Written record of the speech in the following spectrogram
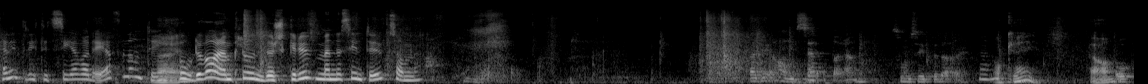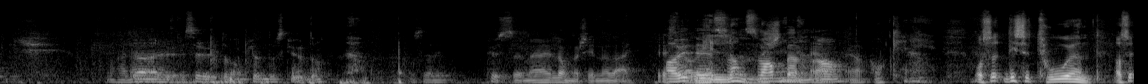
Kan inte riktigt se vad det är för någonting. Nej. Borde vara en plunderskruv men det ser inte ut som det. Är det ansättaren som sitter där? Ok. Ja. Och där ser det ut att vara en plunderskruv då. Og så er det pusse med lommeskinnet der. Ja, Med eh, Ja. Ja. Ok. Og så disse to eh, altså,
